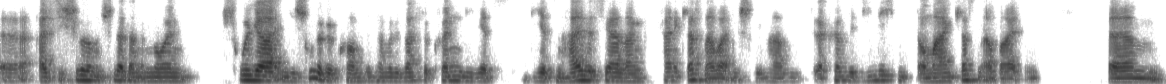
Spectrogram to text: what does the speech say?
äh, als die Schülerinnen und Schüler dann im neuen Schuljahr in die Schule gekommen sind, haben wir gesagt, wir können die jetzt, die jetzt ein halbes Jahr lang keine Klassenarbeiten geschrieben haben, da können wir die nicht mit normalen Klassenarbeiten ähm,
